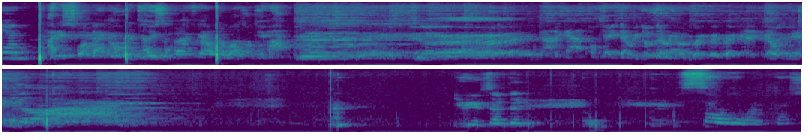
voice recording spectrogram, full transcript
Again. I just swung back over to tell you something. I forgot what it was. Okay, bye. Got it, got it. Okay, there we go. There we go. Quick, quick, quick. You hear something? So you want to push?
